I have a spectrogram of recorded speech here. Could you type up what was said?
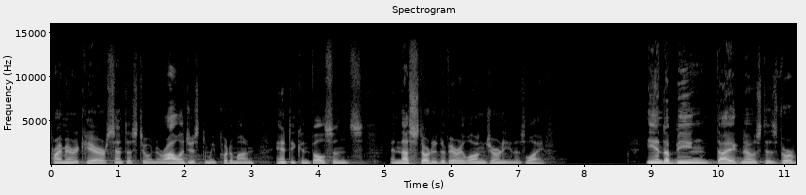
primary care sent us to a neurologist, and we put him on anticonvulsants, and thus started a very long journey in his life. He ended up being diagnosed as ver-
